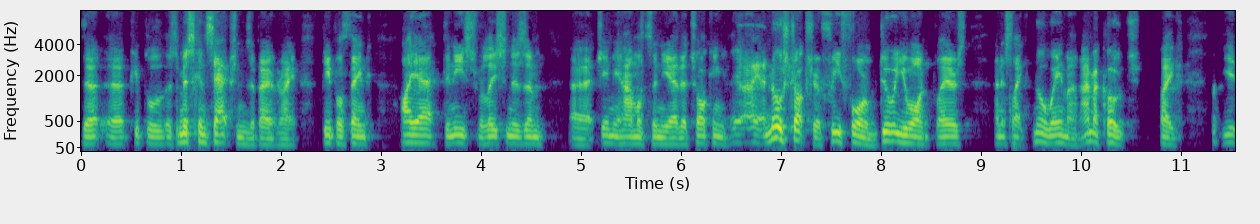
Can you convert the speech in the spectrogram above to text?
that uh, people there's misconceptions about. Right? People think, oh yeah, Diniz relationism, uh, Jamie Hamilton, yeah, they're talking no structure, free form, do what you want, players, and it's like, no way, man, I'm a coach. Like you,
